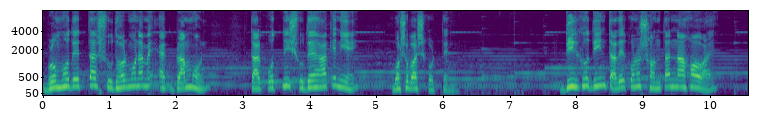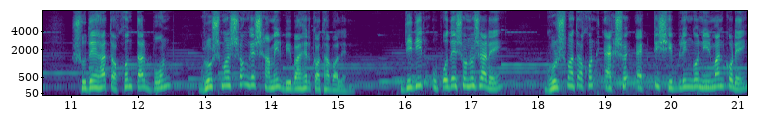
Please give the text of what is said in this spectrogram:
ব্রহ্মদেত্তার সুধর্ম নামে এক ব্রাহ্মণ তার পত্নী সুদেহাকে নিয়ে বসবাস করতেন। দীর্ঘদিন তাদের কোনো সন্তান না হওয়ায় সুদেহা তখন তার বোন ঘুষমার সঙ্গে স্বামীর বিবাহের কথা বলেন। দিদির উপদেশ অনুসারে ঘুষমা তখন একশো একটি শিবলিঙ্গ নির্মাণ করে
